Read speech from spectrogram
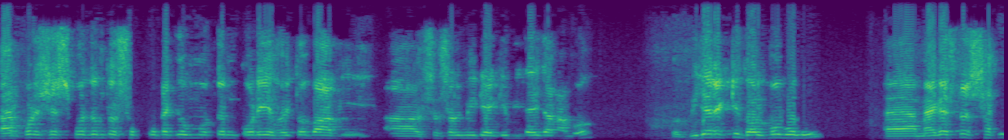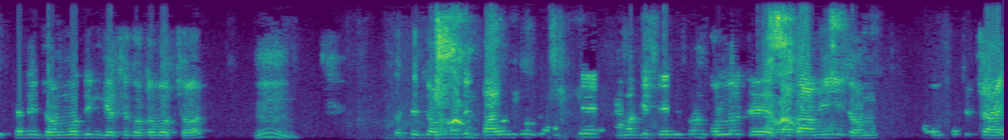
তারপরে শেষ পর্যন্ত সত্যটাকে উন্মোচন করে হয়তো বা আমি সোশ্যাল মিডিয়াকে বিদায় জানাব। তো বিজয়ের একটি গল্প বলি। আহ, মেগাস্টার শাকিব খানের জন্মদিন গেছে গত বছর। হুম? তো সে জন্মদিন পালন করতে আজকে আমাকে টেলিফোন করল যে দাদা আমি জন্মদিন পালন করতে চাই।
